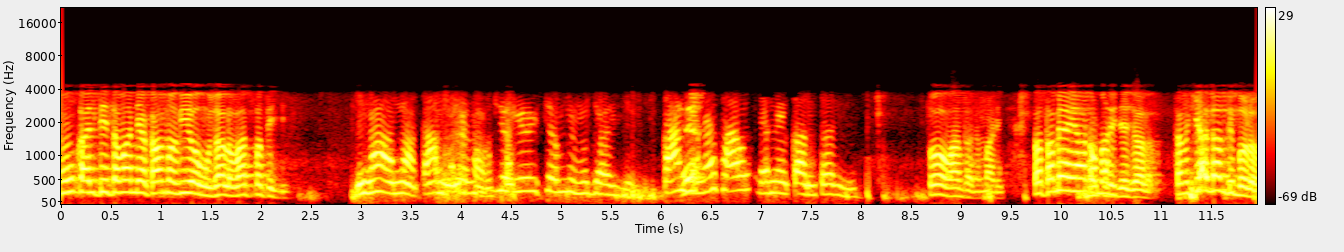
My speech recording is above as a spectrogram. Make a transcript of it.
હું કાલથી તમારે ત્યાં કામમાં વી આવું ચાલો વાત પતી ગઈ. ના ના કામ અમને મજા આવી જાય કામ ન થાવ તમે કામ કર્યું. તો વાંધો નહીં મારી. તો તમે અહીંયા આટો મારી જજો ચાલો તમે ક્યાં ગામથી બોલો?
